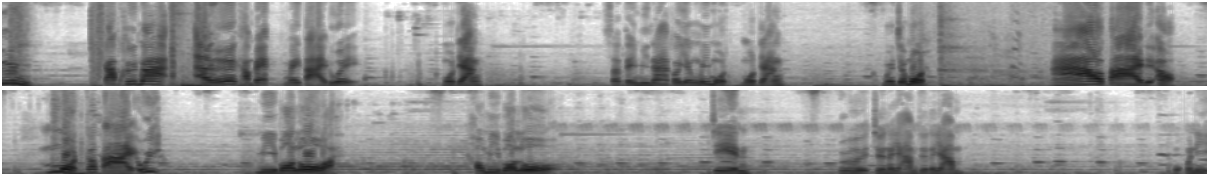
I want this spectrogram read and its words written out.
ดึง กลับคืนมา เออ คัมแบ็กไม่ตายด้วย หมดยัง สเตมิน่าก็ยังไม่หมด หมดยัง เหมือนจะหมด อ้าว ตายดิอ้าวหมดก็ตาย อุ้ย มีบอลโล่อะเขามีบอลโล่เจน เฮ้ยเจอนายามเจอนายามวกมานี่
